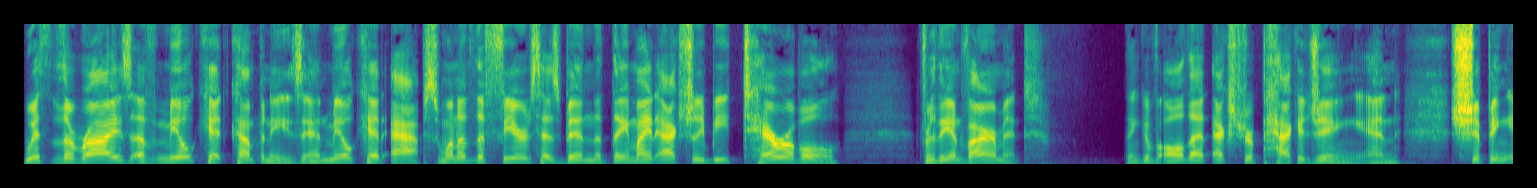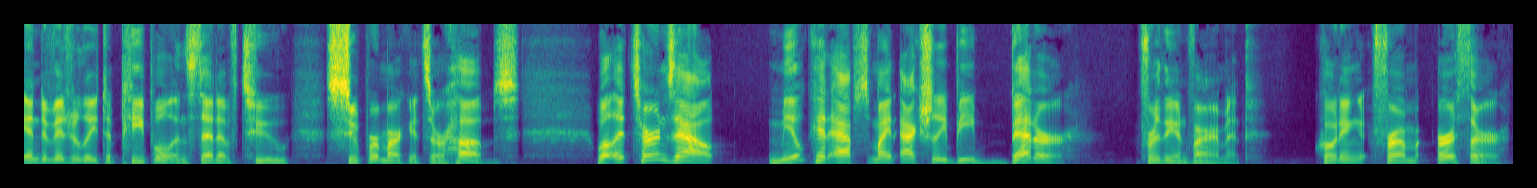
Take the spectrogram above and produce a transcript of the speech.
With the rise of meal kit companies and meal kit apps, one of the fears has been that they might actually be terrible for the environment. Think of all that extra packaging and shipping individually to people instead of to supermarkets or hubs. Well, it turns out meal kit apps might actually be better for the environment. Quoting from Earther.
